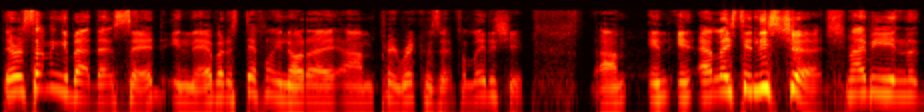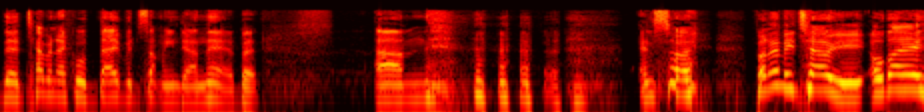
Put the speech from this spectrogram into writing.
There is something about that said in there, but it's definitely not a um, prerequisite for leadership. Um, in, in, at least in this church. Maybe in the, the tabernacle, David, something down there. But, um, and so, but let me tell you, although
